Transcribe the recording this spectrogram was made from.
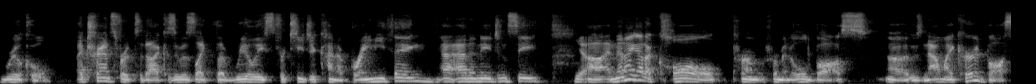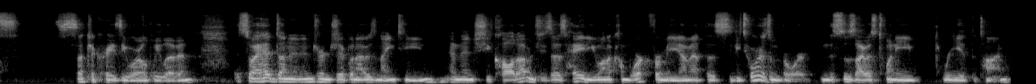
real cool. I transferred to that because it was like the really strategic kind of brainy thing at, at an agency. Yeah. Uh, and then I got a call from from an old boss uh, who's now my current boss. Such a crazy world we live in. So I had done an internship when I was 19, and then she called up and she says, "Hey, do you want to come work for me? I'm at the city tourism board." And this was I was 23 at the time.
